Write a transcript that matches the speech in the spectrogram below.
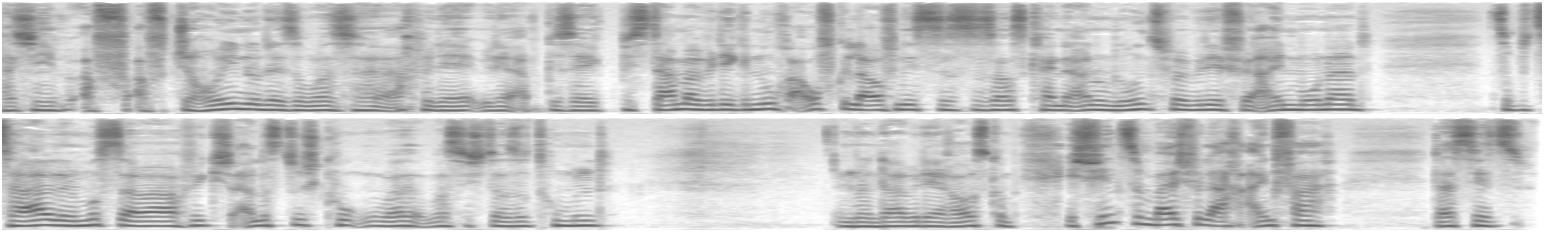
weiß nicht, auf, auf Join oder sowas, ach, wieder, wieder abgesägt. Bis da mal wieder genug aufgelaufen ist, dass du sagst, keine Ahnung, lohnt sich mal wieder für einen Monat zu bezahlen. Dann musst du aber auch wirklich alles durchgucken, was, was sich da so tummelt. Und dann da wieder rauskommen. Ich finde zum Beispiel auch einfach, dass jetzt,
